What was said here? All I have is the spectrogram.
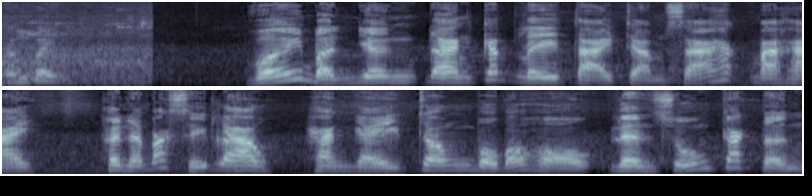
đơn vị. Với bệnh nhân đang cách ly tại trạm xá H32, hình ảnh bác sĩ Lao hàng ngày trong bộ bảo hộ lên xuống các tầng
